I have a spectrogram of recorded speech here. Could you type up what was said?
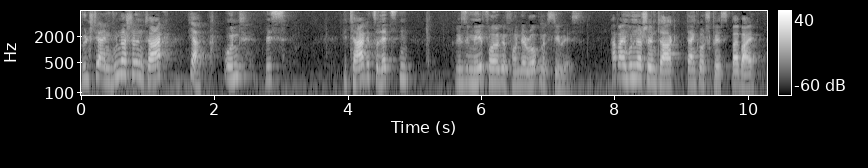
wünsche dir einen wunderschönen Tag. Ja, und bis die Tage zur letzten Resümee-Folge von der Roadmap Series. Hab einen wunderschönen Tag. Dein Coach Chris. Bye, bye.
